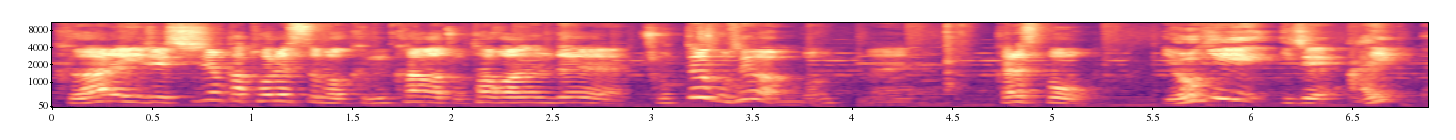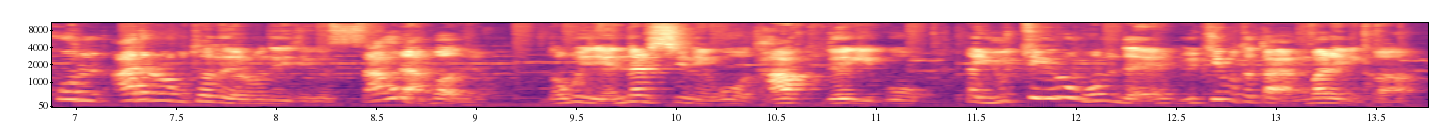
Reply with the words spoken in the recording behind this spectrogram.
그 아래 이제 시즌카 토레스 뭐 금카가 좋다고 하는데 좆대 보세요 한번. 네. 크레스포 여기 이제 아이콘 아래로부터는 여러분들 이제 그 싸그리 안 봐도 돼요. 너무 옛날 시즌이고 다 구덱이고 그냥 UT로 보면 돼. UT부터 딱 양발이니까.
